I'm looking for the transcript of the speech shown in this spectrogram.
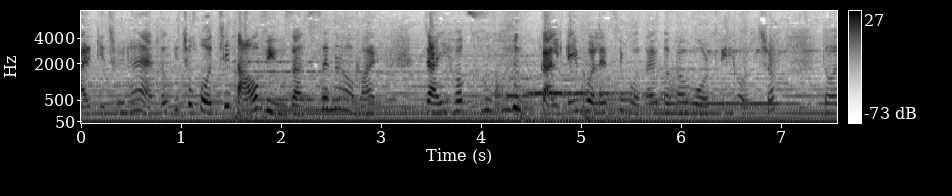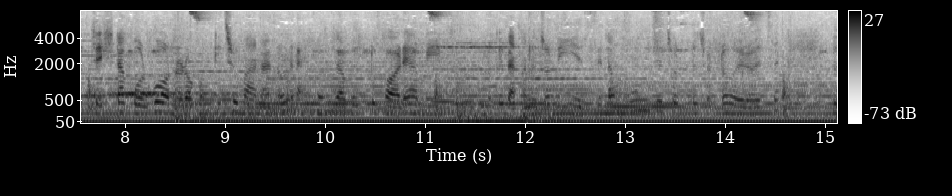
আর কিছুই না এত কিছু করছি, তাও ভিউজ আসছে না আমার। যাই হোক, কালকেই বলেছি, বোধহয় কোথাও বোর ফিল হচ্ছ তো চেষ্টা করব অন্যরকম কিছু বানানোর। এখন যাব একটু পরে। আমি ফুলগুলোকে দেখানোর জন্যই এসেছিলাম। যে ছোট্ট ছোট্ট হয়ে রয়েছে। তো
